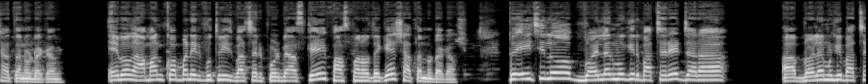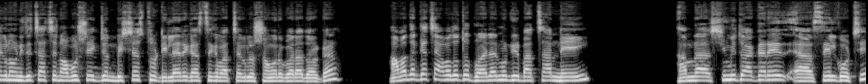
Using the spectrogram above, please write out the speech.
সাতান্ন টাকা। এবং আমান কোম্পানির পুতুইজ বাচ্চার পড়বে আজকে পাঁচপান্ন থেকে সাতান্ন টাকা। তো এই ছিল ব্রয়লার মুরগির বাচ্চা রেট যারা ব্রয়লার মুরগির বাচ্চাগুলো নিতে চাচ্ছেন, অবশ্যই একজন বিশ্বস্ত ডিলারের কাছ থেকে বাচ্চাগুলো সংগ্রহ করা দরকার। আমাদের কাছে আপাতত ব্রয়লার মুরগির বাচ্চা নেই। আমরা সীমিত আকারে সেল করছি।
